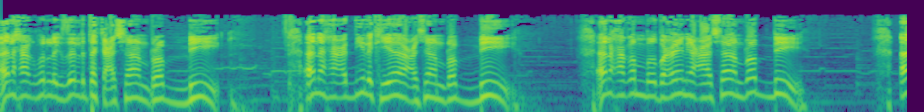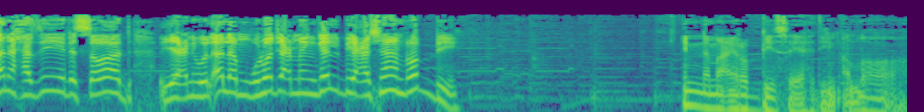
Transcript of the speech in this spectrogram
أنا حأغفر لك زلتك عشان ربي. أنا حعدي لك إياها عشان ربي. أنا حغمض عيني عشان ربي. أنا حزين السواد يعني والألم والوجع من قلبي عشان ربي. إن معي ربي سيهدين الله.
